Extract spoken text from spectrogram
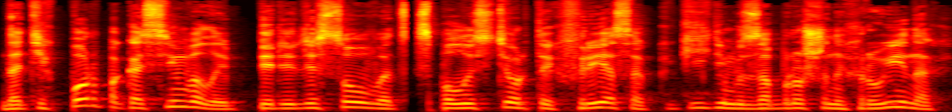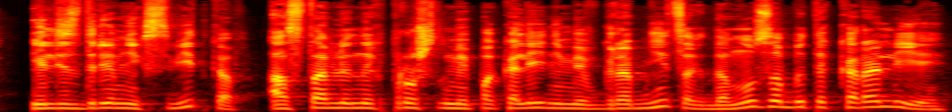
До тех пор, пока символы перерисовывают с полустертых фресок в каких-нибудь заброшенных руинах или с древних свитков, оставленных прошлыми поколениями в гробницах давно забытых королей.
